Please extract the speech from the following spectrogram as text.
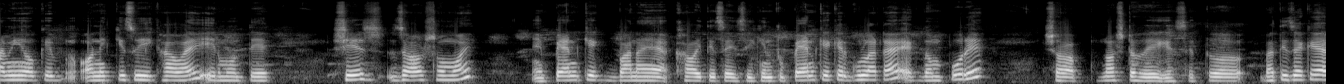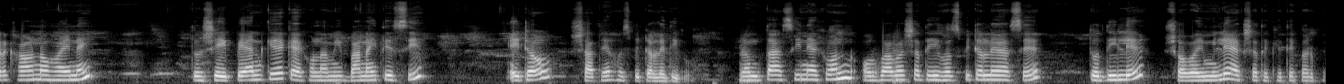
আমি ওকে অনেক কিছুই খাওয়াই। এর মধ্যে শেষ যাওয়ার সময় প্যানকেক বানায় খাওয়াইতে চাইছি, কিন্তু প্যানকেকের গুলাটা একদম পরে সব নষ্ট হয়ে গেছে। তো ভাতিজাকে আর খাওয়ানো হয় নাই। তো সেই প্যান কেক এখন আমি বানাইতেছি। এটাও সাথে হসপিটালে দিব। কারণ তাসিন এখন, ওর বাবার সাথে এই হসপিটালে আছে। তো দিলে সবাই মিলে একসাথে খেতে পারবে।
